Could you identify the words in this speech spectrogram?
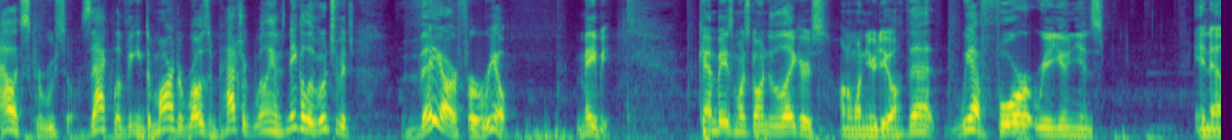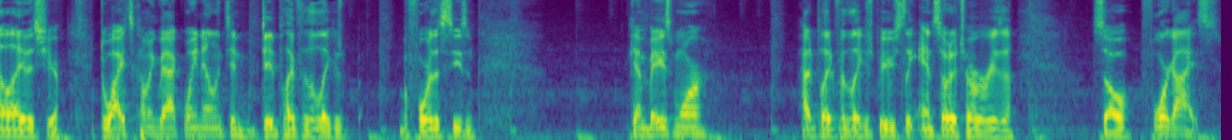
Alex Caruso, Zach LaVine, DeMar DeRozan, Patrick Williams, Nikola Vucevic. They are for real. Maybe. Kent Bazemore's going to the Lakers on a one year deal. That we have four reunions in LA this year. Dwight's coming back. Wayne Ellington did play for the Lakers before this season. Kent Bazemore had played for the Lakers previously, and so did Trevor Ariza. So, four guys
